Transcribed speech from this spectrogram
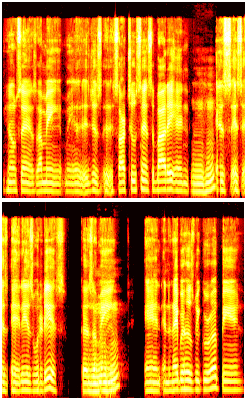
You know what I'm saying? So I mean, I mean, it, just it's our two cents about it, and Mm-hmm. it's it's, it's it is what it is. Because I Mm-hmm. mean, and in the neighborhoods we grew up in,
